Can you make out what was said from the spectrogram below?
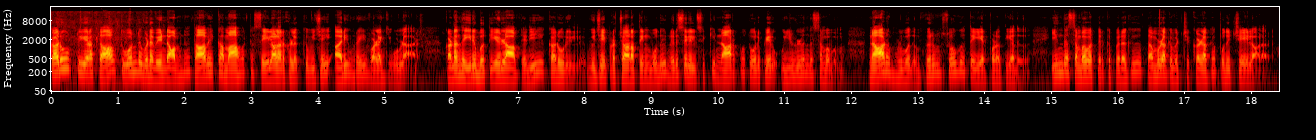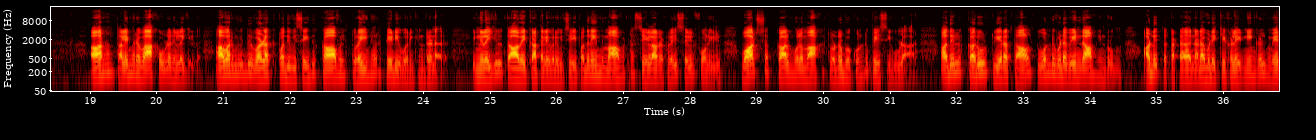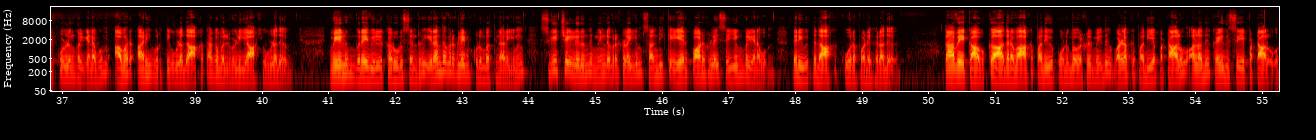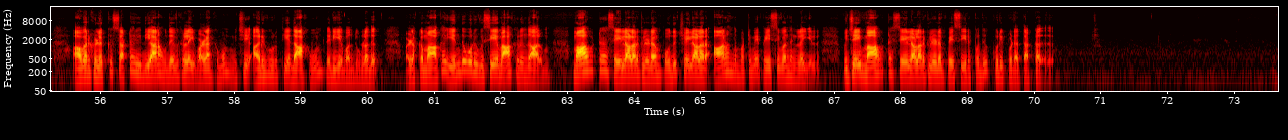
கரூர் துயரத்தால் துவண்டு விட வேண்டாம் என தாவேக்கா மாவட்ட செயலாளர்களுக்கு விஜய் அறிவுரை வழங்கியுள்ளார். கடந்த இருபத்தி ஏழாம் தேதி கரூரில் விஜய் பிரச்சாரத்தின் போது நெரிசலில் சிக்கி நாற்பத்தோரு பேர் உயிரிழந்த சம்பவம் நாடு முழுவதும் பெரும் சோகத்தை ஏற்படுத்தியது. இந்த சம்பவத்திற்கு பிறகு தமிழக வெற்றிக்கழக பொதுச் செயலாளர் ஆனந்த் தலைமறைவாக உள்ள நிலையில் அவர் மீது வழக்கு பதிவு செய்து காவல்துறையினர் தேடி வருகின்றனர். இந்நிலையில் தாவேகா தலைவர் விஜய் பதினைந்து மாவட்ட செயலாளர்களை செல்போனில் வாட்ஸ்அப் கால் மூலமாக தொடர்பு கொண்டு பேசியுள்ளார். அதில் கரூர் துயரத்தால் துவண்டுவிட வேண்டாம் என்றும் அடுத்த கட்ட நடவடிக்கைகளை நீங்கள் மேற்கொள்ளுங்கள் எனவும் அவர் அறிவுறுத்தியுள்ளதாக தகவல் வெளியாகியுள்ளது. மேலும் விரைவில் கரூர் சென்று இறந்தவர்களின் குடும்பத்தினரையும் சிகிச்சையிலிருந்து மீண்டவர்களையும் சந்திக்க ஏற்பாடுகளை செய்யுங்கள் எனவும் தெரிவித்ததாக கூறப்படுகிறது. தவேகாவுக்கு ஆதரவாக பதிவு போடுபவர்கள் மீது வழக்கு பதியப்பட்டாலோ அல்லது கைது செய்யப்பட்டாலோ அவர்களுக்கு சட்ட ரீதியான உதவிகளை வழங்கவும் விஜய் அறிவுறுத்தியதாகவும் தெரிய வந்துள்ளது. வழக்கமாக எந்த ஒரு விஷயமாக இருந்தாலும் மாவட்ட செயலாளர்களிடம் பொதுச் செயலாளர் ஆனந்த் மட்டுமே பேசி வந்த நிலையில் விஜய் மாவட்ட செயலாளர்களிடம் பேசியிருப்பது குறிப்பிடத்தக்கது.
